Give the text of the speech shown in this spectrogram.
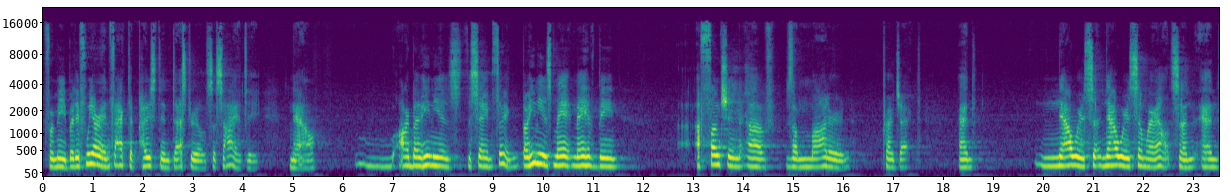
for me. But if we are in fact a post industrial society now, are Bohemias the same thing? Bohemias may, may have been a function of the modern project. And now we're, so, now we're somewhere else. And, and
